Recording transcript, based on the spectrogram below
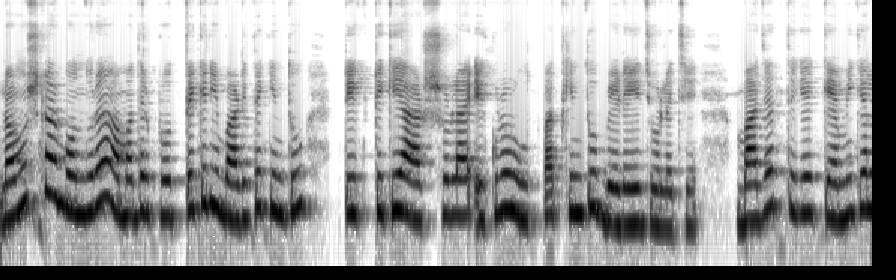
নমস্কার বন্ধুরা, আমাদের প্রত্যেকেরই বাড়িতে কিন্তু টিকটিকি, আরশোলা এগুলোর উৎপাত কিন্তু বেড়েই চলেছে। বাজার থেকে কেমিক্যাল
